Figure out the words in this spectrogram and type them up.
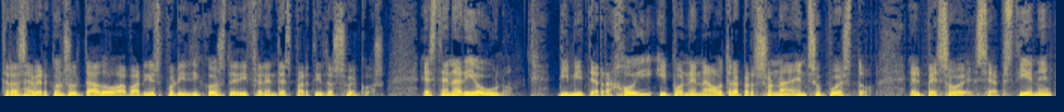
tras haber consultado a varios políticos de diferentes partidos suecos. Escenario 1. Dimite Rajoy y ponen a otra persona en su puesto. El PSOE se abstiene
